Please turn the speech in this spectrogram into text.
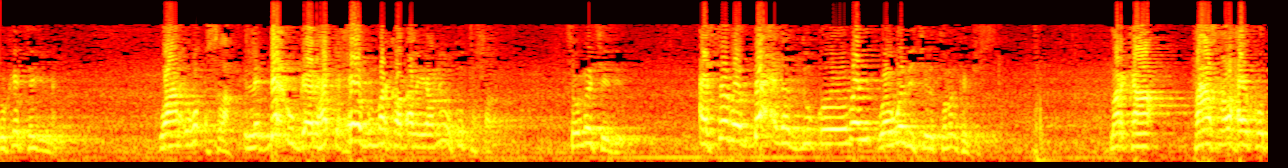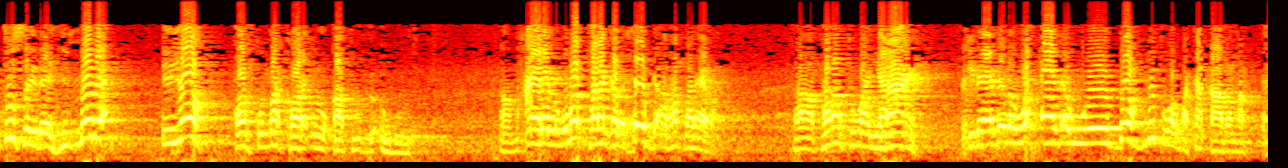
oo ka tegima waana igu cuslaa ila da u gaaro hadda xoogu markao dhalinyarnimu ku tashaday. Soo ma jeedin. Isagoo da'da duqoobay waa wadi jiray tobanka jus marka taasna waxay ku tusaydaa himada iyo qofku marka hore inuu qaato wuxuu awoodo Ah, maxaa yeele laguma talagalo xoogga aad hadda leeda tabartu waa yaraane. Cibaadada waxaad awoodo mid walba ka qaada marka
